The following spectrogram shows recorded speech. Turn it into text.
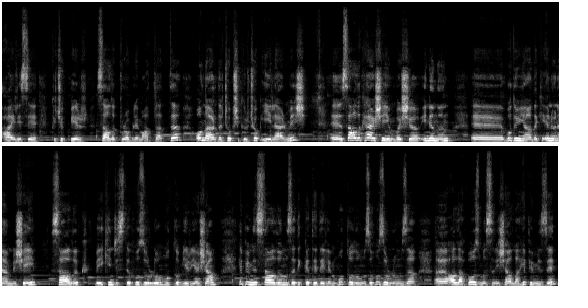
ailesi küçük bir sağlık problemi atlattı. Onlar da çok şükür çok iyilermiş. Ee, sağlık her şeyin başı. İnanın e, bu dünyadaki en önemli şey sağlık ve ikincisi de huzurlu, mutlu bir yaşam. Hepimiz sağlığımıza dikkat edelim. Mutluluğumuzu, huzurluğumuza e, Allah bozmasın inşallah hepimizin.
